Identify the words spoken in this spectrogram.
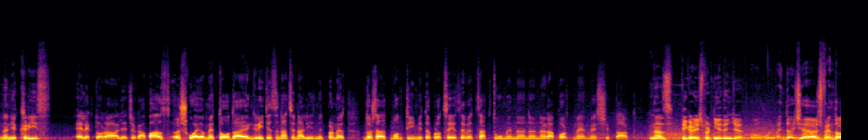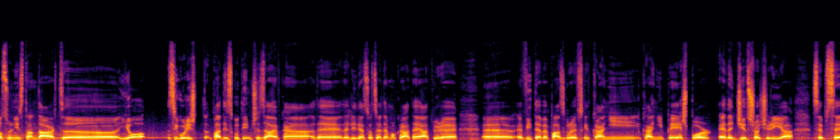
në një krizë elektorale që ka pas, është shku ajo metoda e ngritjes së nacionalizmit përmes ndoshta edhe montimit të proceseve të caktume në në në raport me me shqiptarët. Naz, pikërisht për të njëjtën gjë. Po unë mendoj që është vendosur një standard, jo sigurisht, pa diskutim që Zaev ka dhe dhe Lidhja Socialdemokrate e atyre e viteve pas Gruevskit ka një, ka një peshë, por edhe gjithë shoqëria, sepse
